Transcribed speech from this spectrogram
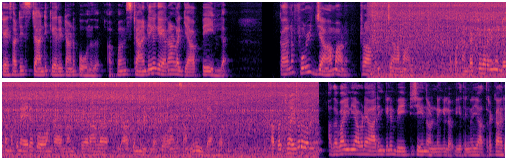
K S R T C സ്റ്റാൻഡിൽ കയറിയിട്ടാണ് പോകുന്നത്. അപ്പം സ്റ്റാൻഡിലേക്ക് കയറാനുള്ള ഗ്യാപ്പേ ഇല്ല. കാരണം ഫുൾ ജാമാണ് ട്രാഫിക് ജാമാണ് അപ്പോൾ കണ്ടക്ടർ പറയുന്നുണ്ട് നമുക്ക് നേരെ പോകാം കാരണം കയറാനുള്ള ഗ്യാപ്പൊന്നും ഇല്ല. പോകാനുള്ള സമയവും ഇല്ല എന്ന് പറഞ്ഞു. അപ്പോൾ ഡ്രൈവർ പറഞ്ഞു അഥവാ ഇനി അവിടെ ആരെങ്കിലും വെയിറ്റ് ചെയ്യുന്നുണ്ടെങ്കിലോ ഏതെങ്കിലും യാത്രക്കാർ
